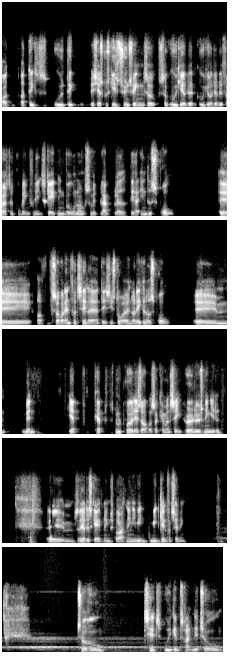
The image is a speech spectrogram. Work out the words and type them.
og, og det, ud, det, hvis jeg skulle skifte synsvingen, så, så udgjorde det, udgjorde det det første problem, fordi skabningen vågner som et blankt blad. Det har intet sprog. Øh, og, så hvordan fortæller jeg dets historie, når det ikke har noget sprog? Øh, men jeg kan nu prøve at læse op, og så kan man se, høre løsningen i det. Øh, så det her det er skabningens beretning i min, min genfortælling. Tåge. Tæt uigennemtrængende tåge.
